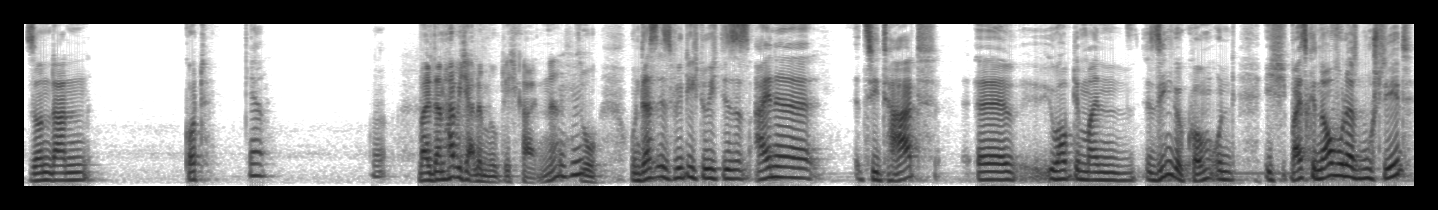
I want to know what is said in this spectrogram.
sondern Gott. Ja. Weil dann habe ich alle Möglichkeiten. Ne? Mhm. So. Und das ist wirklich durch dieses eine Zitat äh, überhaupt in meinen Sinn gekommen. Und ich weiß genau, wo das Buch steht.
